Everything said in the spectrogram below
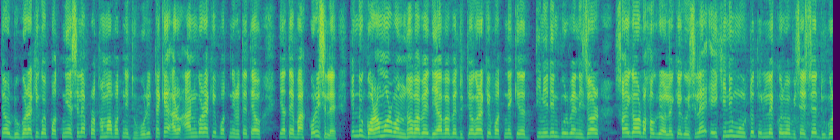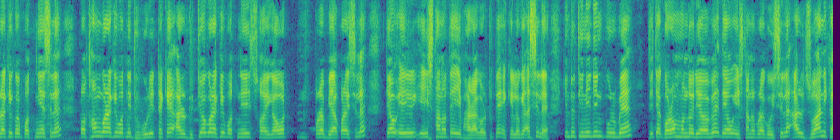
তেওঁৰ দুগৰাকীকৈ পত্নী আছিলে প্ৰথমা পত্নী ধুবুৰীত থাকে আনগৰাকী পত্নীৰ সৈতে তেওঁ ইয়াতে বাস কৰিছিলে। কিন্তু দিয়াৰ বাবে দ্বিতীয়গৰাকী পত্নীয়ে কি- তিনিদিন পূৰ্বে নিজৰ ছয়গাঁৱৰ বাসগৃহলৈকে গৈছিলে। এইখিনি মুহূৰ্তত উল্লেখ কৰিব বিচাৰিছে দুগৰাকীকৈ পত্নী আছিলে প্ৰথমগৰাকী পত্নী ধুবুৰীত থাকে আৰু দ্বিতীয়গৰাকী পত্নী ছয়গাঁৱত পৰা বিয়া কৰাইছিলে। তেওঁ এই এই স্থানতে এই ভাড়াঘৰটোতে একেলগে আছিলে। কিন্তু তিনিদিন পূৰ্বে যেতিয়া গৰম বন্ধ দিয়াৰ বাবে তেওঁ এই স্থানৰ পৰা গৈছিলে আৰু যোৱা নিশা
